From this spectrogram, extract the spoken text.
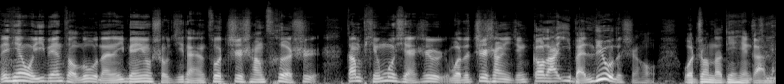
那天我一边走路呢，一边用手机在那做智商测试。当屏幕显示我的智商已经高达一百六的时候，我撞到电线杆子。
